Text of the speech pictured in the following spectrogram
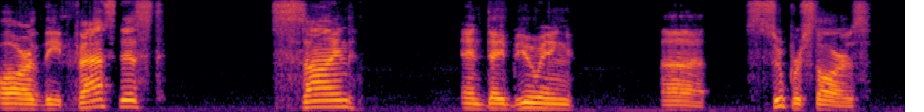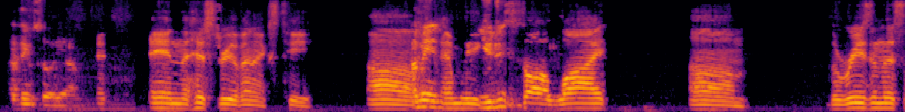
are the fastest signed and debuting uh, superstars I think so. Yeah. in the history of NXT. Um, I mean, and we you do- saw why. Um, the reason this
